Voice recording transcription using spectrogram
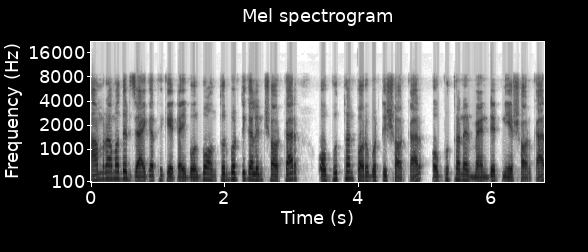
আমরা আমাদের জায়গা থেকে এটাই বলব, অন্তর্বর্তীকালীন সরকার, অভ্যুত্থান পরবর্তী সরকার, অভ্যুত্থানের ম্যান্ডেট নিয়ে সরকার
